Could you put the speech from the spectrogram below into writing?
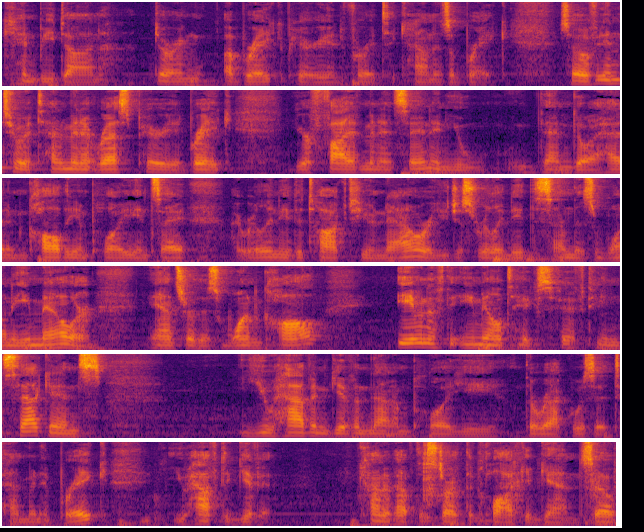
can be done during a break period for it to count as a break. So if into a 10 minute rest period break, you're five minutes in and you then go ahead and call the employee and say, I really need to talk to you now, or you just really need to send this one email or answer this one call, even if the email takes 15 seconds, you haven't given that employee the requisite 10 minute break. You have to give it You kind of have to start the clock again. So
